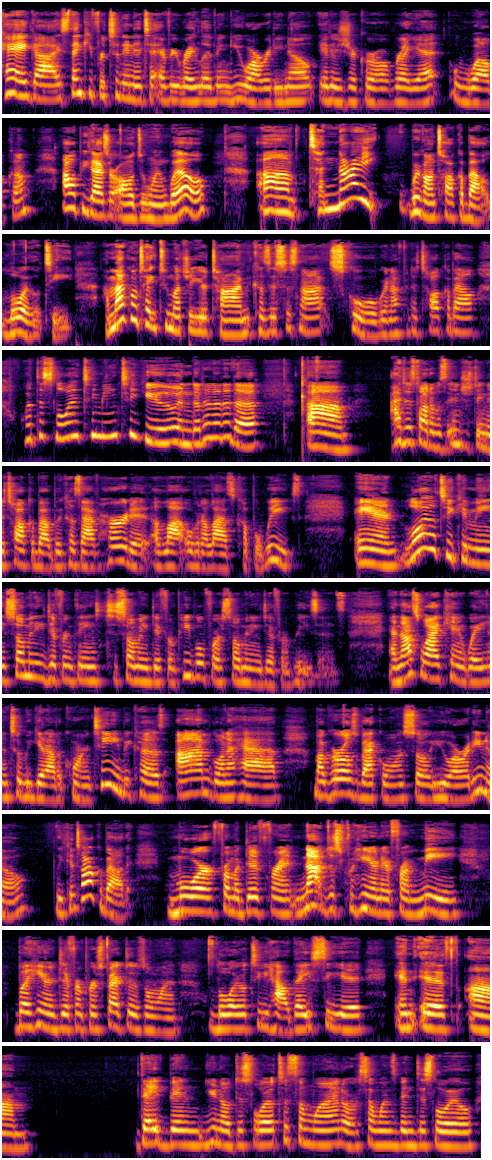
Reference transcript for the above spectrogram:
Hey guys, thank you for tuning into Every Ray Living. You already know it is your girl Rayette. Welcome. I hope you guys are all doing well. Um, tonight we're going to talk about loyalty. I'm not going to take too much of your time because this is not school. We're not going to talk about what does loyalty mean to you and da da da da da. Um, I just thought it was interesting to talk about because I've heard it a lot over the last couple weeks. And loyalty can mean so many different things to so many different people for so many different reasons. And that's why I can't wait until we get out of quarantine because I'm going to have my girls back on. So you already know we can talk about it more from a different, not just hearing it from me, but hearing different perspectives on loyalty, how they see it, and if um, they've been, you know, disloyal to someone or someone's been disloyal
